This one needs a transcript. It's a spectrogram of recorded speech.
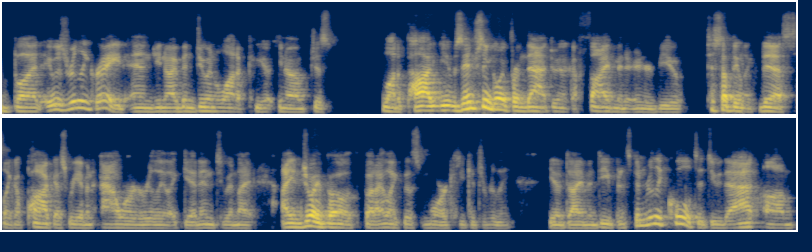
but it was really great. And you know i've been doing a lot of you know just a lot of pod it was interesting going from that doing like a five minute interview to something like this, like a podcast where you have an hour to really like get into. And I I enjoy both, but I like this more because you get to really you know dive in deep. And it's been really cool to do that. Um,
